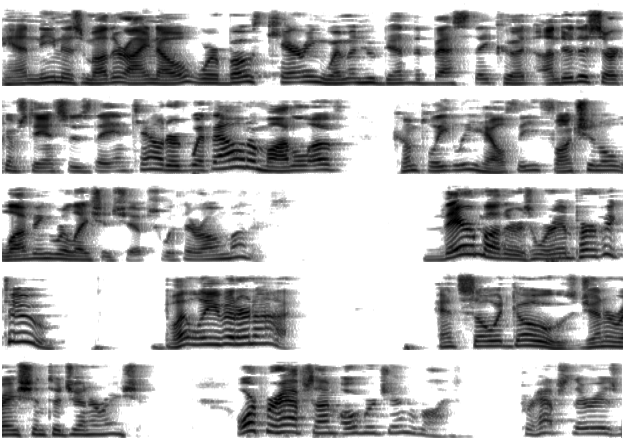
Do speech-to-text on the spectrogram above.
and Nina's mother, I know, were both caring women who did the best they could under the circumstances they encountered without a model of completely healthy, functional, loving relationships with their own mothers. Their mothers were imperfect too, believe it or not. And so it goes, generation to generation. Or perhaps I'm overgeneralizing. Perhaps there is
